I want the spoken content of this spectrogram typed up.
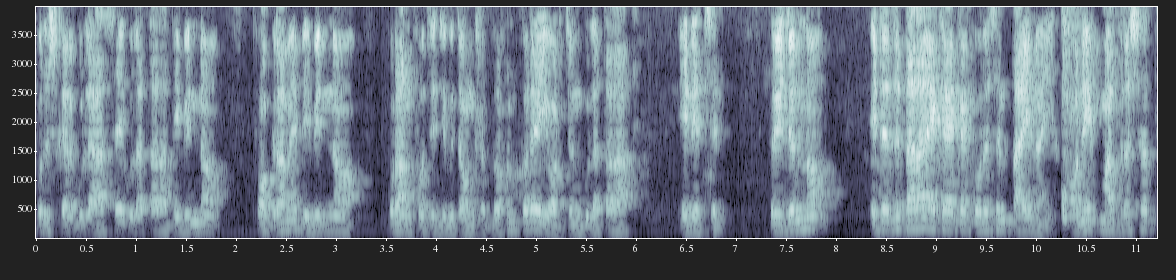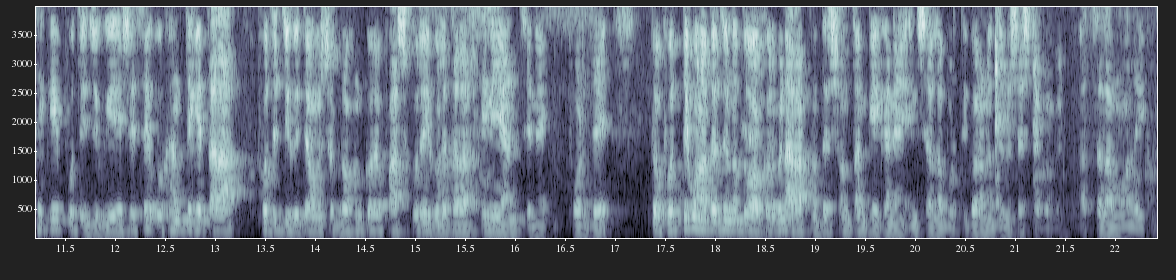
পুরস্কারগুলো আছে, এগুলা তারা বিভিন্ন প্রোগ্রামে বিভিন্ন কোরআন প্রতিযোগিতায় অংশগ্রহণ করে, এই অর্জনগুলো তারা এনেছেন। তো এই জন্য এটা যে তারা একা একা করেছেন তাই নয়। অনেক মাদ্রাসা থেকে প্রতিযোগী এসেছে। ওখান থেকে তারা প্রতিযোগিতায় অংশগ্রহণ করে, পাশ করে এগুলো তারা ছিনিয়ে আনছেন এক পর্যায়ে। তো প্রত্যেক ওনাদের জন্য দোয়া করবেন আর আপনাদের সন্তানকে এখানে ইনশাল্লাহ ভর্তি করানোর জন্য চেষ্টা করবেন। আসসালামু আলাইকুম।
